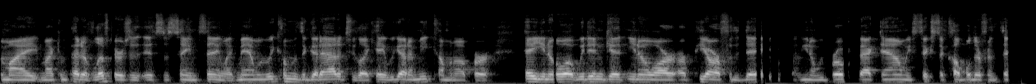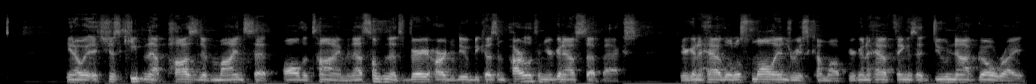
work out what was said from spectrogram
to my my competitive lifters. It's the same thing. Like man when we come with a good attitude like hey we got a meet coming up or hey you know what? We didn't get you know our, our pr for the day. You know we broke it back down. We fixed a couple different things. You know it's just keeping that positive mindset all the time. And that's something that's very hard to do because in powerlifting you're going to have setbacks. You're going to have little small injuries come up. You're going to have things that do not go right.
